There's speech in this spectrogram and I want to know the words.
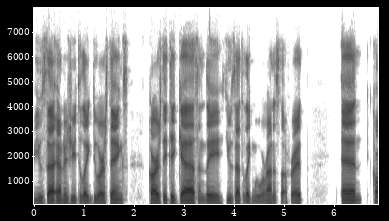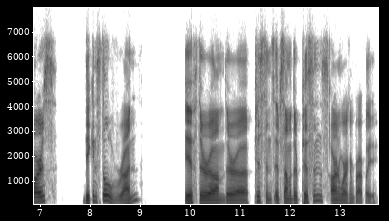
use that energy to like do our things. Cars, they take gas and they use that to like move around and stuff, right? And cars, they can still run if their um their uh, pistons, if some of their pistons aren't working properly.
